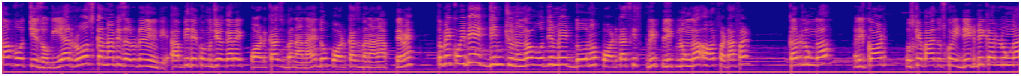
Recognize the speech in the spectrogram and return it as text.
तब वो चीज़ होगी। यार, रोज करना भी ज़रूरी नहीं थी। अभी देखो, मुझे अगर एक पॉडकास्ट बनाना है, दो पॉडकास्ट बनाना है हफ़्ते में तो मैं कोई भी एक दिन चुनूँगा, वो दिन मैं दोनों पॉडकास्ट की स्क्रिप्ट लिख लूँगा और फटाफट कर लूँगा रिकॉर्ड उसके बाद उसको एडिट भी कर लूँगा,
